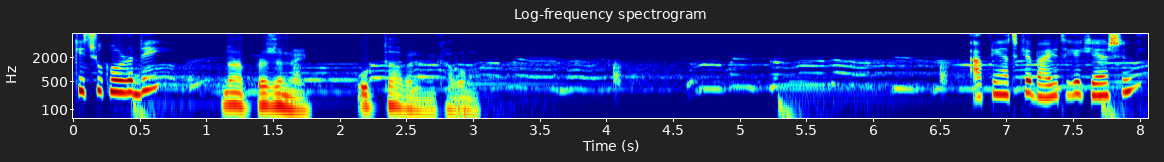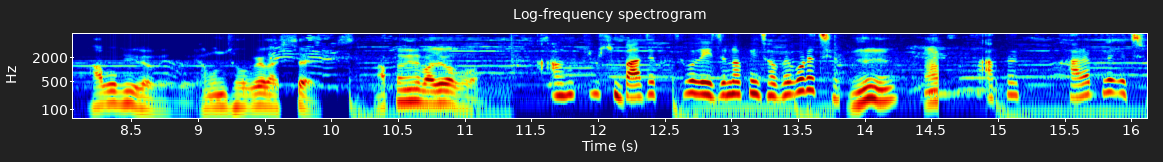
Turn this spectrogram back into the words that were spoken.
কিছু করে দেই? না প্রয়োজন নেই। উঠতে হবে না আমি খাব না। আপনি আজকে বাইরে থেকে খেয়ে আসেননি? খাব কীভাবে? এমন ঝগড়া লাগছে। আপনার মেয়ে বাজে কথা। আমার কি বাজে কথা বলে এই জন্য আপনি ঝগড়া করেছেন? হুম আপনার খারাপ লেগেছে?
